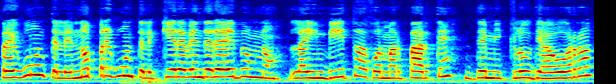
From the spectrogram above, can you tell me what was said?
pregúntele, no pregúntele, ¿quiere vender Avon? No, la invito a formar parte de mi club de ahorro.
